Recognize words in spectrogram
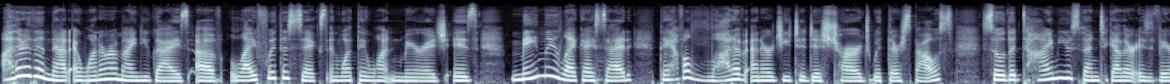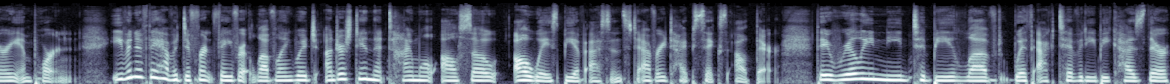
other than that, I want to remind you guys of life with a six and what they want in marriage is mainly, like I said, they have a lot of energy to discharge with their spouse. So, the time you spend together is very important. Even if they have a different favorite love language, understand that time will also always be of essence to every type six out there. They really need to be loved with activity because they're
